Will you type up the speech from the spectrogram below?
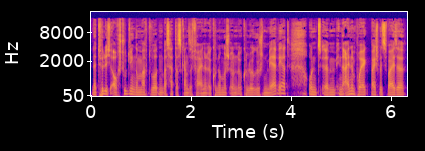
natürlich auch Studien gemacht worden, was hat das Ganze für einen ökonomischen ökologischen Mehrwert. Und ähm, in einem Projekt beispielsweise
